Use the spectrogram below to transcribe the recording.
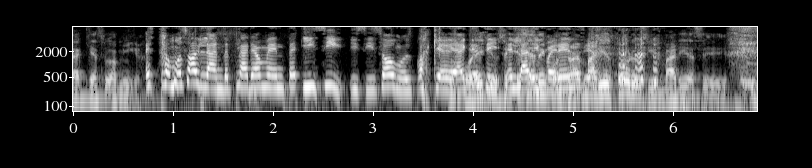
aquí a su amiga. Estamos hablando claramente, y sí, y sí somos, para que vea que sí, en la en diferencia. varios foros y en varias... eh, sí.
